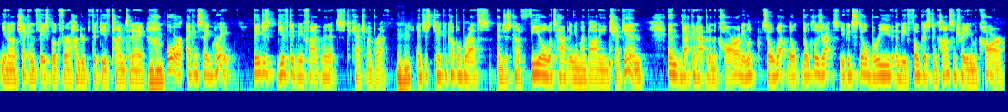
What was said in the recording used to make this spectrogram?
you know, checking Facebook for 150th time today. Mm-hmm. Or I can say, great, they just gifted me five minutes to catch my breath mm-hmm. and just take a couple breaths and just kind of feel what's happening in my body and check in. And that could happen in the car. I mean look so what? Don't don't close your eyes. You could still breathe and be focused and concentrating in the car.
